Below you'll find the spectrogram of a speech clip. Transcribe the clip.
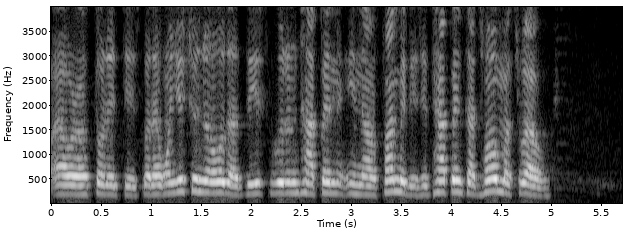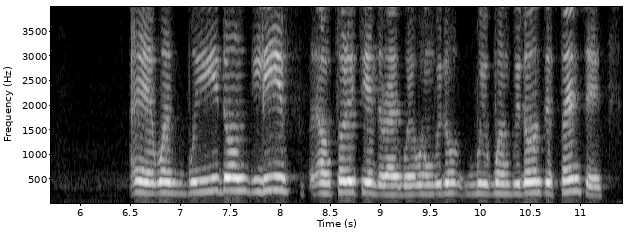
our authorities. But I want you to know that this wouldn't happen in our families. It happens at home as well. Uh, when we don't live authority in the right way, when we don't, we, when we don't defend it,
